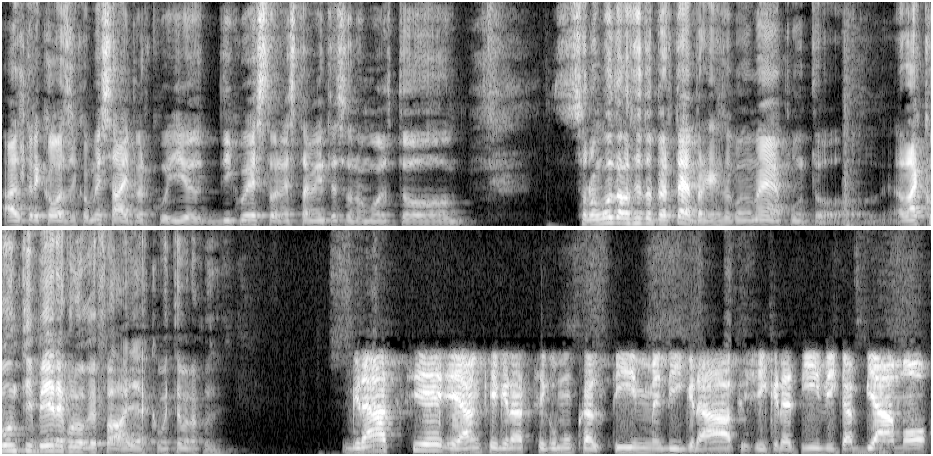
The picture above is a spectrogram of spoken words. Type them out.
altre cose, come sai, per cui io di questo onestamente sono molto sono molto contento per te perché secondo me appunto racconti bene quello che fai, ecco, mettiamola così. Grazie e anche grazie comunque al team di grafici creativi che abbiamo.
